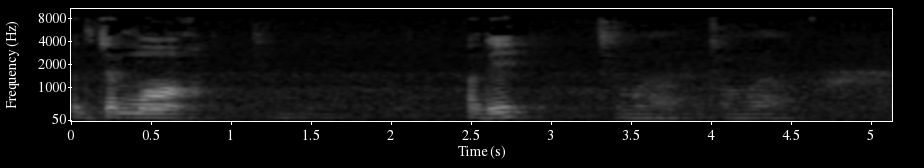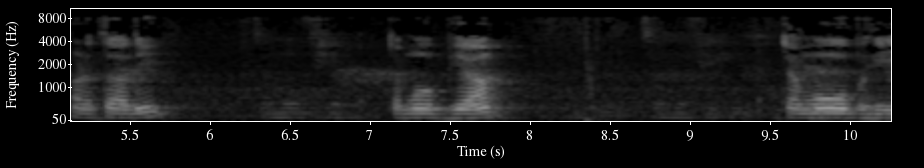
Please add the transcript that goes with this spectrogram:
അത് ചമ്മോ അതി അടുത്ത അതി ചമൂഭ്യാം ചമൂഭി.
